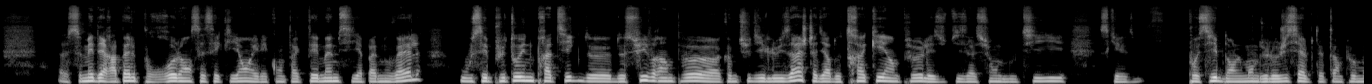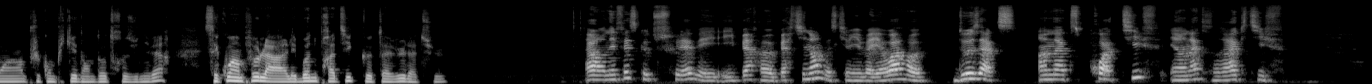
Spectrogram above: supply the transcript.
se met des rappels pour relancer ses clients et les contacter même s'il n'y a pas de nouvelles ou c'est plutôt une pratique de, suivre un peu, euh, comme tu dis, l'usage, c'est-à-dire de traquer un peu les utilisations de l'outil, ce qui est possible dans le monde du logiciel, peut-être un peu moins plus compliqué dans d'autres univers. C'est quoi un peu la, les bonnes pratiques que tu as vues là-dessus? Alors en effet, ce que tu soulèves est, hyper euh, pertinent parce qu'il va y avoir deux axes, un axe proactif et un axe réactif.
